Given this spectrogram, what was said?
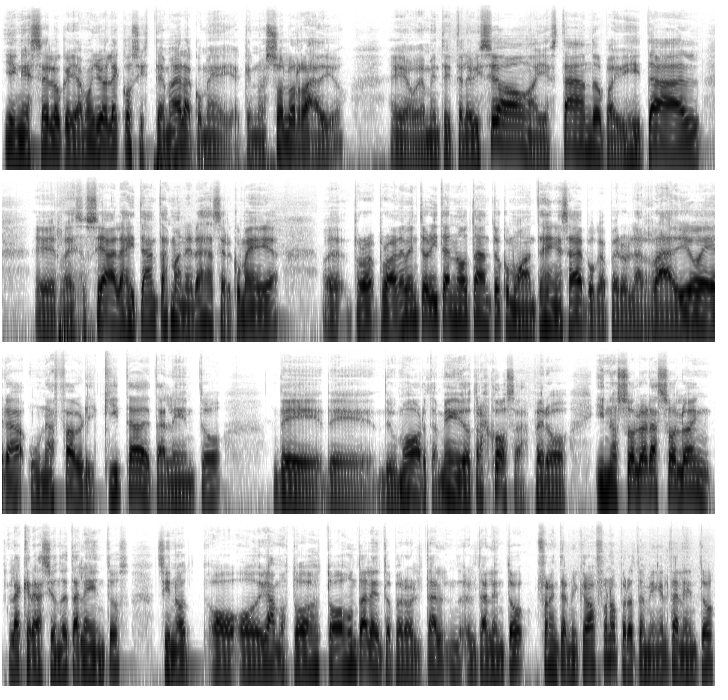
y en ese lo que llamo yo el ecosistema de la comedia, que no es solo radio, eh, obviamente hay televisión, hay stand-up, hay digital, eh, redes sociales, hay tantas maneras de hacer comedia. Pro- probablemente ahorita no tanto como antes en esa época, pero la radio era una fabriquita de talento de, de- humor también y de otras cosas. Pero, y no solo era solo en la creación de talentos, sino, o, o digamos, todo, todo es un talento, pero el, tal- el talento frente al micrófono, pero también el talento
